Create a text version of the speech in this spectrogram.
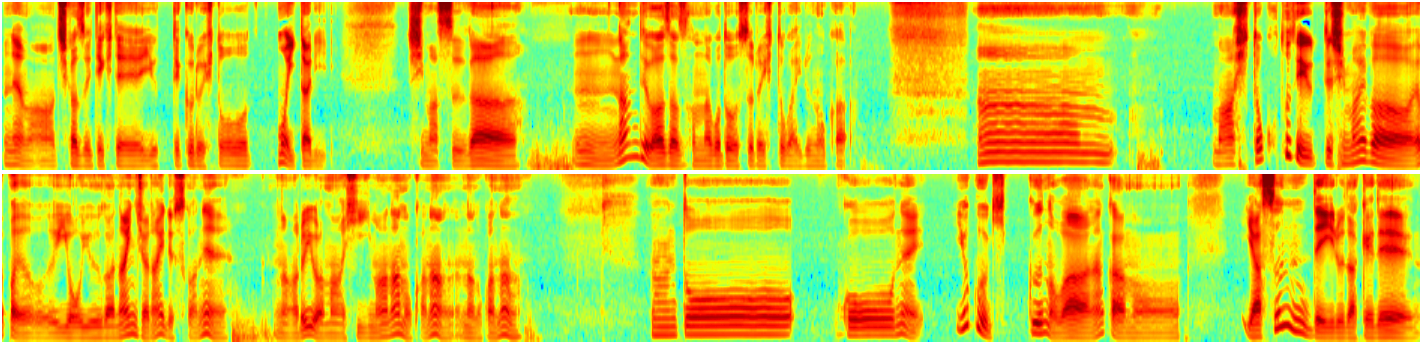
ね、まあ、近づいてきて言ってくる人もいたりしますが、うん、なんでわざわざそんなことをする人がいるのか。うーん、まあ、一言で言ってしまえば、やっぱ余裕がないんじゃないですかね。あるいはまあ、暇なのかな、なのかな。うんと、こうね、よく聞くのは、なんかあの、休んでいるだけで、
